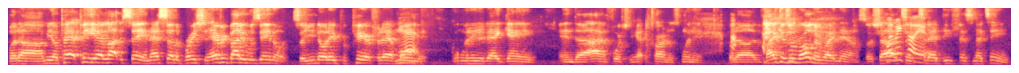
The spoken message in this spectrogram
But um, you know, Pat P had a lot to say in that celebration. Everybody was in on it, so you know they prepared for that Yes. moment going into that game. And uh, I unfortunately had the Cardinals winning, but uh, the Vikings are rolling right now. So shout Let out to, to that defense and that team.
